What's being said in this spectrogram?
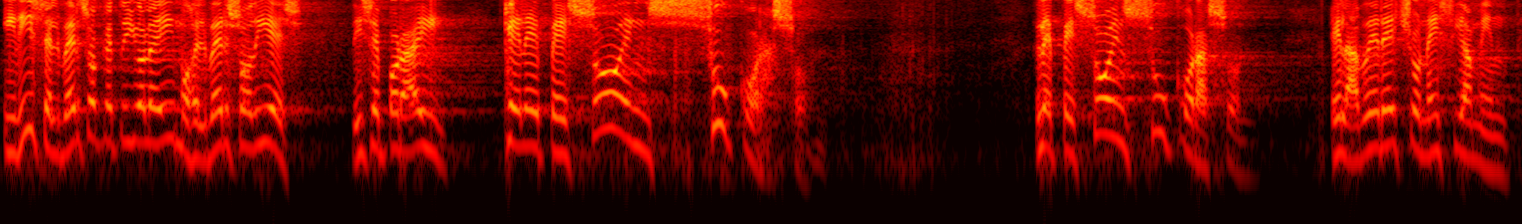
y dice el verso que tú y yo leímos, el verso 10, dice por ahí, que le pesó en su corazón. Le pesó en su corazón el haber hecho neciamente.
